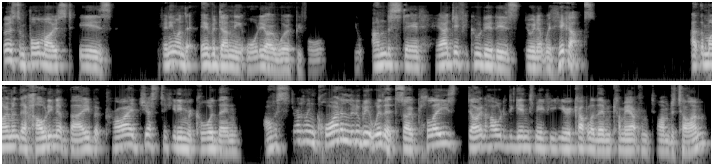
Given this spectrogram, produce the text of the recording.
First and foremost is if anyone's ever done the audio work before, you'll understand how difficult it is doing it with hiccups. At the moment, they're holding at bay, but prior just to hitting record, then I was struggling quite a little bit with it. So please don't hold it against me if you hear a couple of them come out from time to time.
